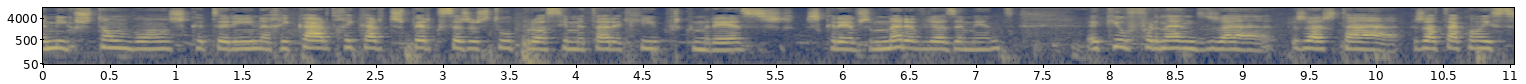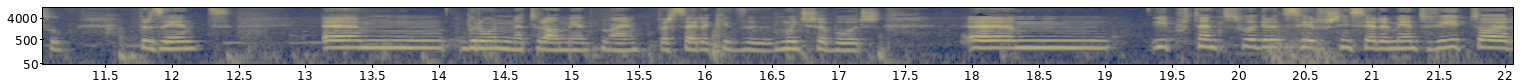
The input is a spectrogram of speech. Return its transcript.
amigos tão bons, Catarina, Ricardo. Ricardo, espero que sejas tu o próximo a estar aqui, porque mereces, escreves maravilhosamente. Aqui o Fernando já, já, está, já está com isso presente. Um, Bruno, naturalmente, não é? parceiro aqui de muitos sabores. Um, e portanto agradecer-vos sinceramente, Vítor.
